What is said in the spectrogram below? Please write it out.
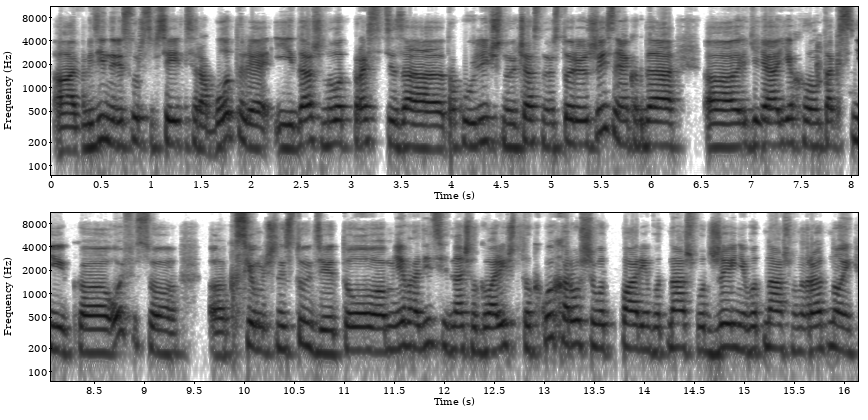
А медийные ресурсы все эти работали. И даже, ну вот, простите за такую личную, частную историю жизни, когда э, я ехала на такси к офису, э, к съемочной студии, то мне водитель начал говорить, что какой хороший вот парень, вот наш, вот Женя, вот наш, он родной.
